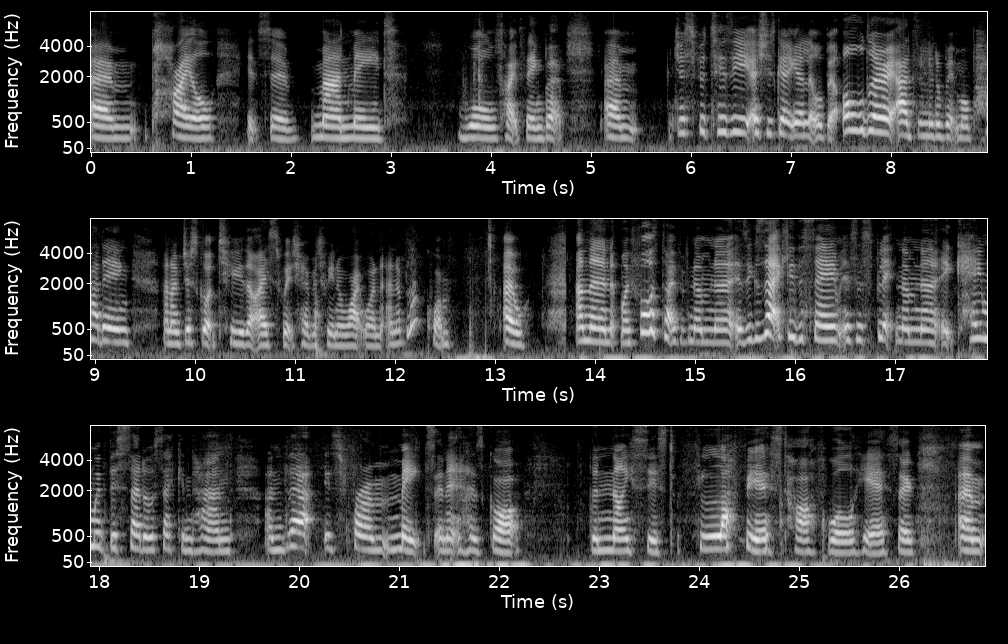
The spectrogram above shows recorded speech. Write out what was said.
um, pile. It's a man-made wall type thing, but um, just for Tizzy, as she's getting a little bit older, it adds a little bit more padding, and I've just got two that I switch her between a white one and a black one. Oh, and then my fourth type of numnah is exactly the same, it's a split numnah. It came with this saddle second hand, and that is from Mattes, and it has got the nicest, fluffiest half wool here. So um,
